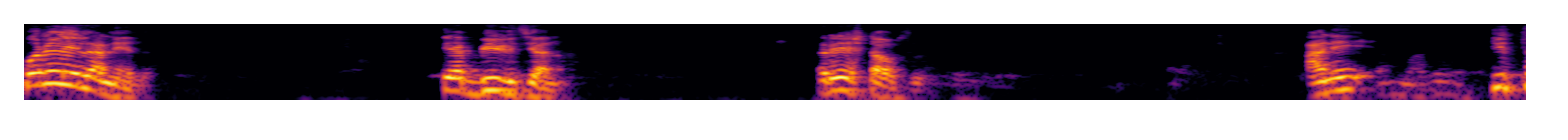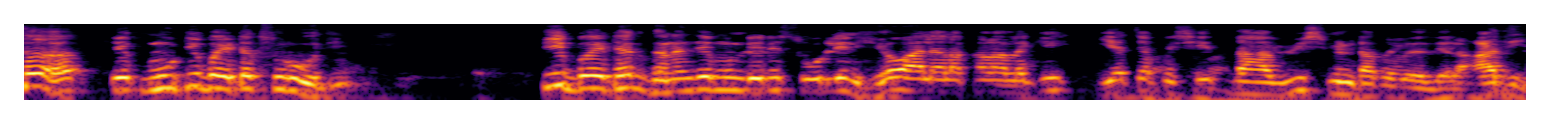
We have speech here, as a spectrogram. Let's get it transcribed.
परळीला नेलं. त्या बीडच्यानं. रेस्ट हाऊसला. आणि तिथं एक मोठी बैठक सुरू होती. ती बैठक धनंजय मुंडेने सोडली आणि ह्यो आल्याला कळाला की याच्यापेक्षा दहा वीस मिनिटाचा वेळ दिला. आधी.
